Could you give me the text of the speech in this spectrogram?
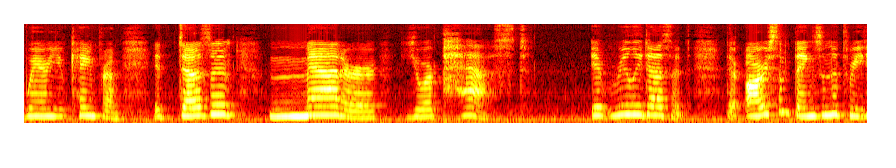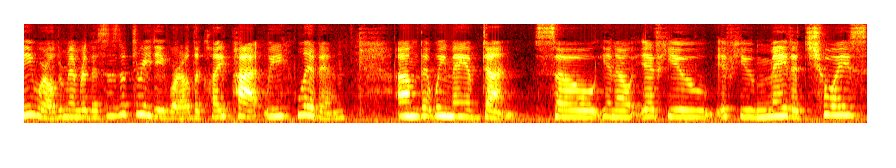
where you came from. It doesn't matter your past. It really doesn't. There are some things in the 3D world, remember this is the 3D world, the clay pot we live in, um, that we may have done. So, you know, if you if you made a choice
